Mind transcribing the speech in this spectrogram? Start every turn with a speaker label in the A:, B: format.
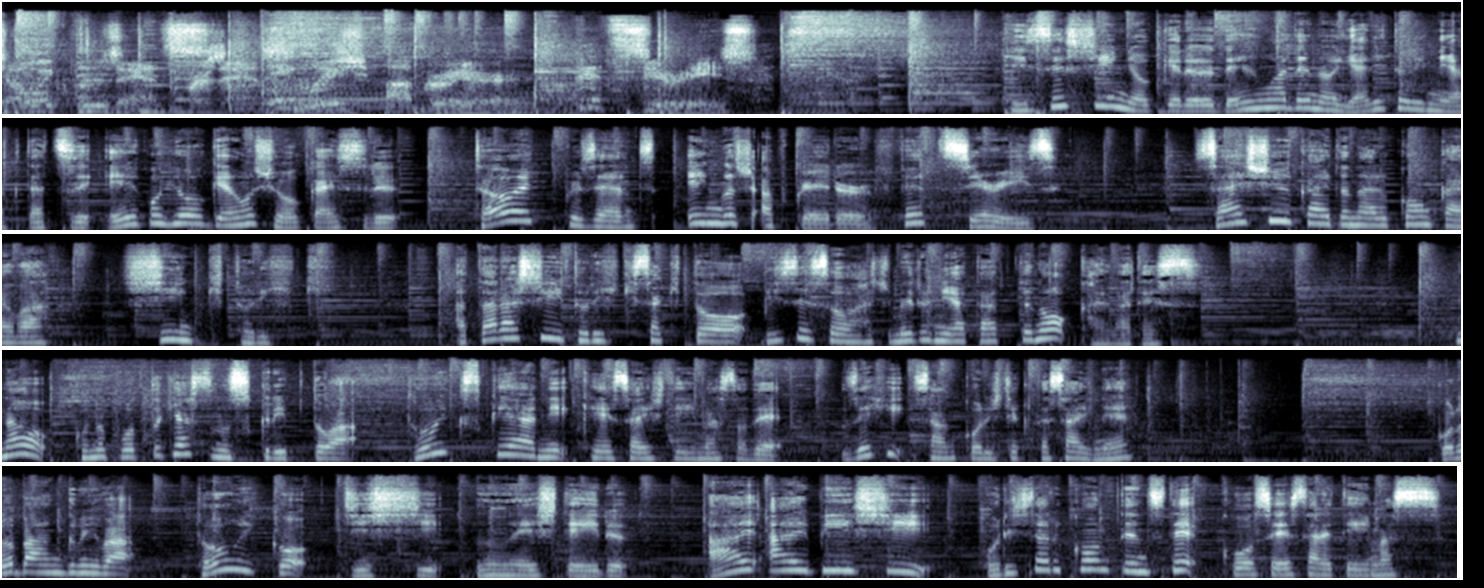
A: TOEIC presents English Upgrader 5th Series?
B: リセッシーにおける電話でのやり取りに役立つ英語表現を紹介する TOEIC presents English Upgrader 5th Series 最終回となる今回は新規取引新しい取引先とビジネスを始めるにあたっての会話です。なおこのポッドキャストのスクリプトは TOEIC スケアに掲載していますのでぜひ参考にしてくださいね。この番組は TOEIC を実施運営している IIBC オリジナルコンテンツで構成されています。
